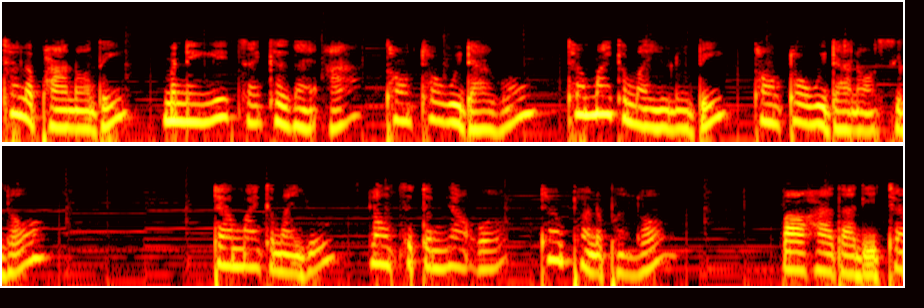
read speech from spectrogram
ထက်လဖာနော်တိ မနေရဲ့ကြိုက်ခကန်အားထောင်းထောဝိဒါကိုထမိုက်ကမယူလို့တိထောင်းထောဝိဒါနော်စီလောထမိုက်ကမယူလောင်စစ်တမြောက်အောထံဖန်လဖန်လောပါဟာတာဒီထံ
